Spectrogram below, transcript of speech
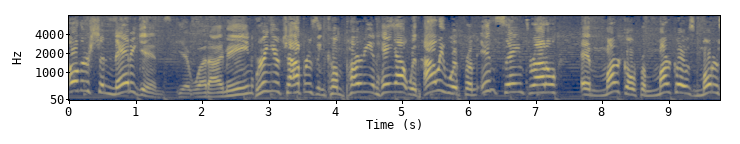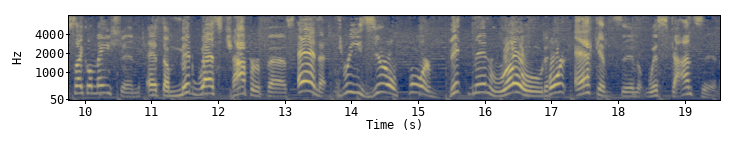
other shenanigans. Get what I mean? Bring your choppers and come party and hang out with Hollywood from Insane Throttle and Marco from Marco's Motorcycle Nation at the Midwest Chopper Fest and 304 Vickman Road, Fort Atkinson, Wisconsin.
